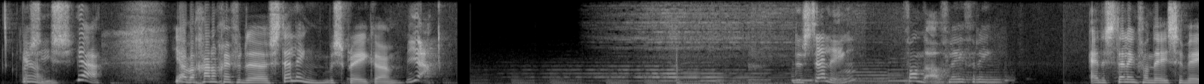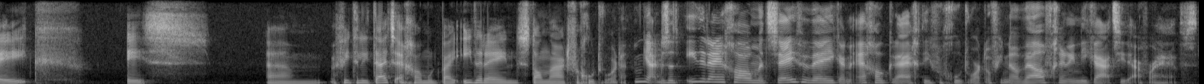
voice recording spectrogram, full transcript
Ja. Precies, ja. Ja, we gaan nog even de stelling bespreken. Ja. De stelling. van de aflevering. En de stelling van deze week is... ehm vitaliteitsecho moet bij iedereen standaard vergoed worden. Ja, dus dat iedereen gewoon met zeven weken een echo krijgt die vergoed wordt. Of je nou wel of geen indicatie daarvoor hebt.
